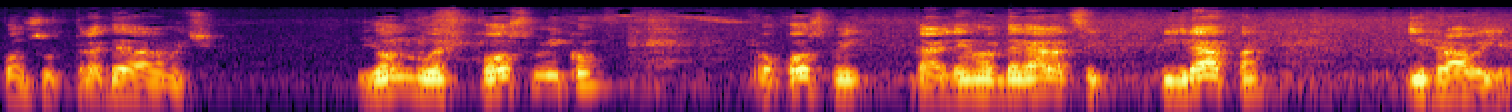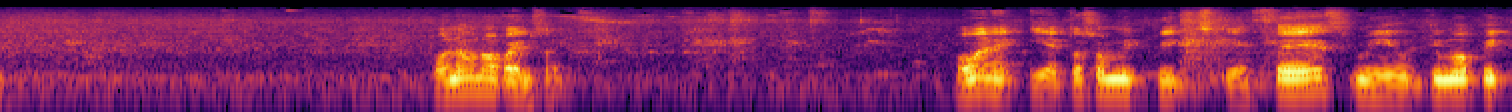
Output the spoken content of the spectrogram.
con sus 3 de damage. Yondu es cósmico o Cosmic, Guardian of the Galaxy, Pirata y Ravager. Pone uno a pensar. Jóvenes, y estos son mis picks. Y este es mi último pick.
